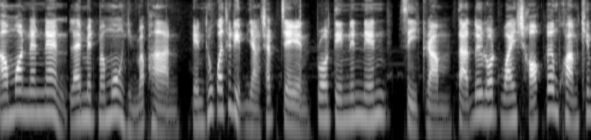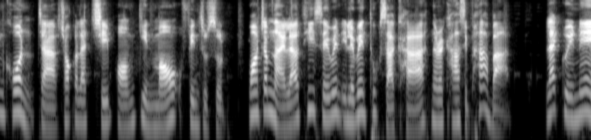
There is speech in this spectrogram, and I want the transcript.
อัลมอนด์แน่น ๆ และเม็ดมะม่วงหินมะพร้าน เห็นทุกวัตถุดิบอย่างชัดเจน โปรตีนเน้นๆ 4 กรัม ตัดด้วยรสไวท์ช็อกเพิ่มความเข้มข้นจากช็อกโกแลตชิพหอมกลิ่นมอลฟินสุดๆ วางจำหน่ายแล้วที่7 e เ e ่ e อทุกสาขาในราคา 15 บาท และ g r e n a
